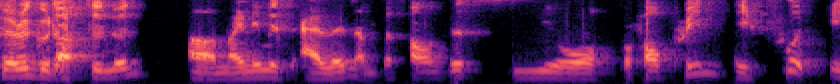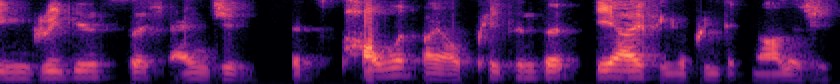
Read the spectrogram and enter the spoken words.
Very good afternoon. Uh, my name is Alan. I'm the founder CEO of ProfilePrint, a food ingredient search engine that is powered by our patented AI fingerprint technology.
